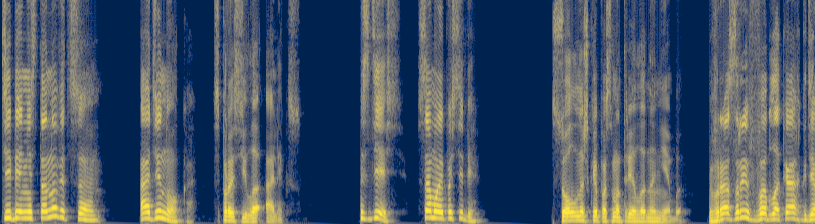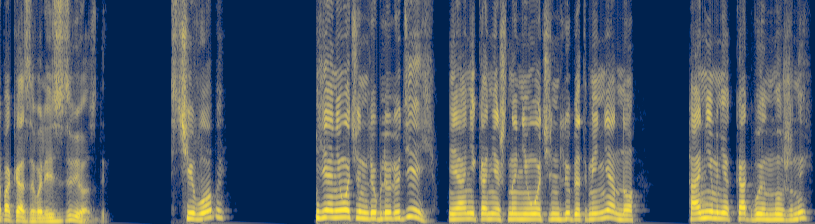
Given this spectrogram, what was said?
«Тебе не становится одиноко?» — спросила Алекс. «Здесь, самой по себе». Солнышко посмотрело на небо. В разрыв в облаках, где показывались звезды. «С чего бы?» «Я не очень люблю людей, и они, конечно, не очень любят меня, но они мне как бы нужны.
